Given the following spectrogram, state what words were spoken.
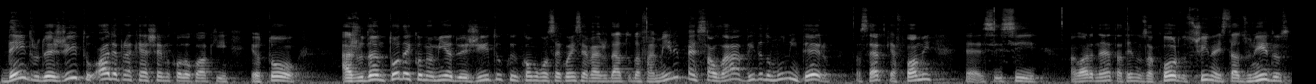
Dentro do Egito, olha para que Hashem colocou aqui. Eu estou ajudando toda a economia do Egito, que como consequência vai ajudar toda a família e vai salvar a vida do mundo inteiro. Tá certo? Que a fome, é, se, se agora né, tá tendo os acordos, China e Estados Unidos,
